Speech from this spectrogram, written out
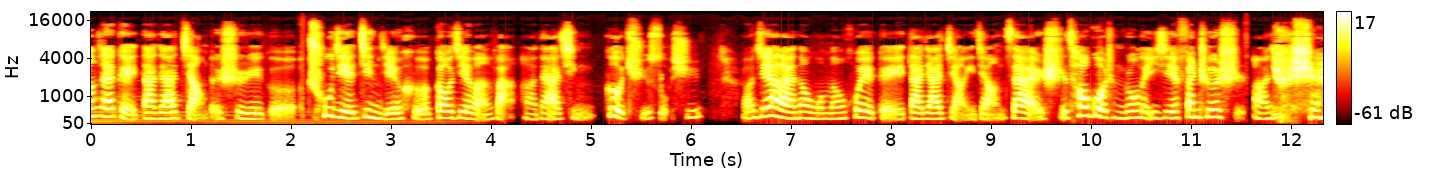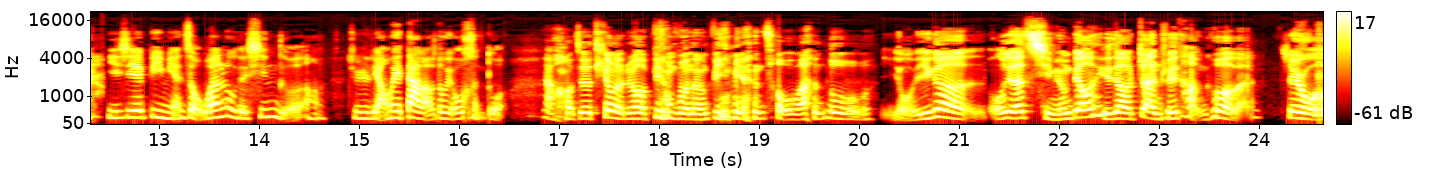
刚才给大家讲的是这个初阶、进阶和高阶玩法啊，大家请各取所需。然后接下来呢，我们会给大家讲一讲在实操过程中的一些翻车史啊，就是一些避免走弯路的心得啊，就是两位大佬都有很多。然后就听了之后，并不能避免走弯路。有一个，我给它起名标题叫“战锤坦克”吧，这是我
